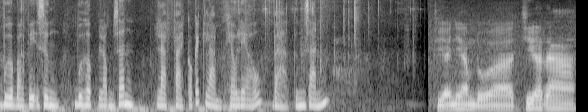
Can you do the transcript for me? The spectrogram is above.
vừa bảo vệ rừng, vừa hợp lòng dân là phải có cách làm khéo léo và cứng rắn. Thì anh em đồ à, chia ra,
